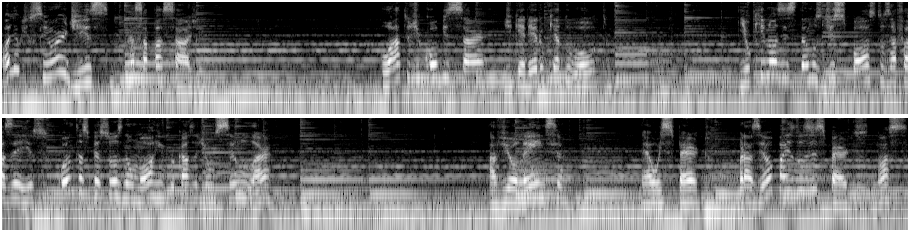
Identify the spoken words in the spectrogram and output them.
Olha o que o Senhor diz nessa passagem. O ato de cobiçar, de querer o que é do outro. E o que nós estamos dispostos a fazer isso? Quantas pessoas não morrem por causa de um celular? A violência, é o esperto. O Brasil é o país dos espertos. Nossa,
